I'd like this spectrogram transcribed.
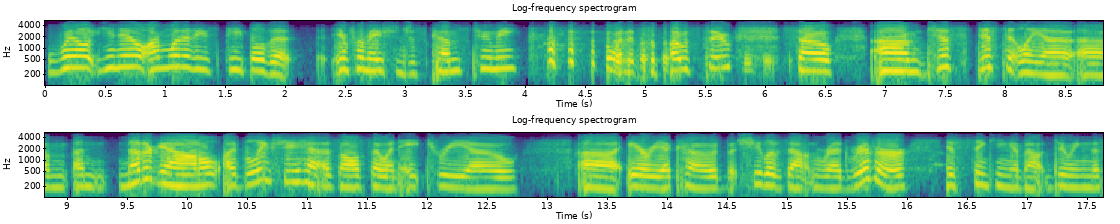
Well, you know, I'm one of these people that information just comes to me when it's supposed to. So, um, just distantly, uh, um, another gal, I believe she has also an 830 uh, area code, but she lives out in Red River, is thinking about doing this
